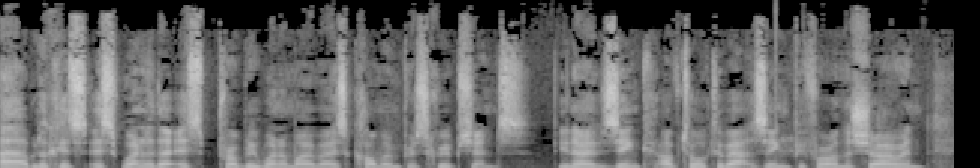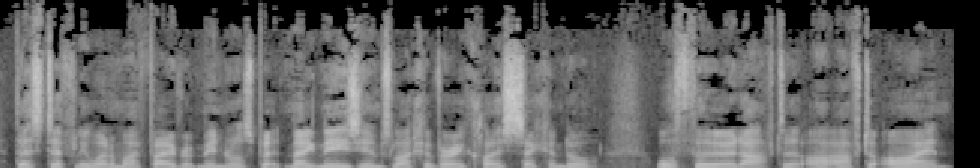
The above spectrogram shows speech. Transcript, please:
Uh, look, it's it's one of the it's probably one of my most common prescriptions. You know, zinc. I've talked about zinc before on the show, and that's definitely one of my favourite minerals. But magnesium's like a very close second or or third after uh, after iron.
